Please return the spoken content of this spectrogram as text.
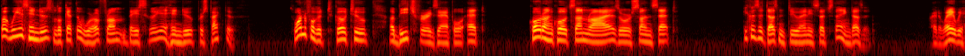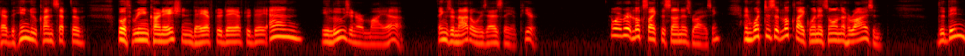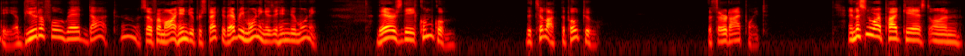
But we as Hindus look at the world from basically a Hindu perspective. It's wonderful to go to a beach, for example, at quote unquote sunrise or sunset, because it doesn't do any such thing, does it? Right away, we have the Hindu concept of both reincarnation day after day after day and illusion or maya. Things are not always as they appear. However, it looks like the sun is rising. And what does it look like when it's on the horizon? The bindi, a beautiful red dot. Oh, so, from our Hindu perspective, every morning is a Hindu morning. There's the kumkum, the tilak, the potu, the third eye point. And listen to our podcast on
